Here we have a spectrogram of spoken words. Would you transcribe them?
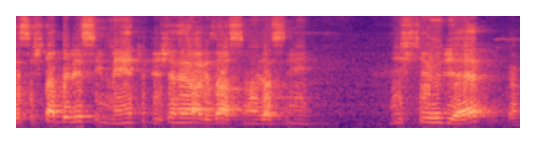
esse estabelecimento de generalizações assim, de estilo de época,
